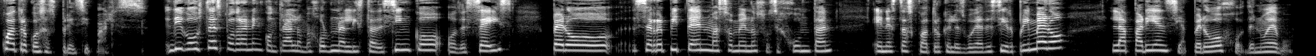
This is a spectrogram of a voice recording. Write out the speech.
cuatro cosas principales. Digo, ustedes podrán encontrar a lo mejor una lista de cinco o de seis, pero se repiten más o menos o se juntan en estas cuatro que les voy a decir. Primero, la apariencia, pero ojo, de nuevo,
